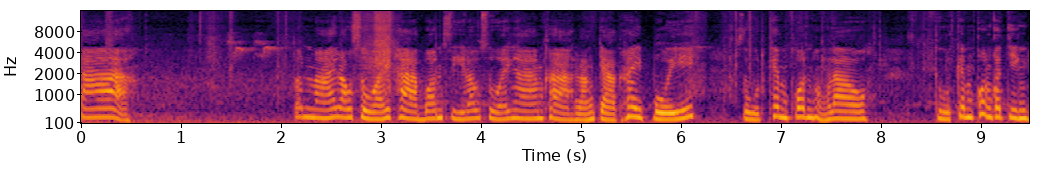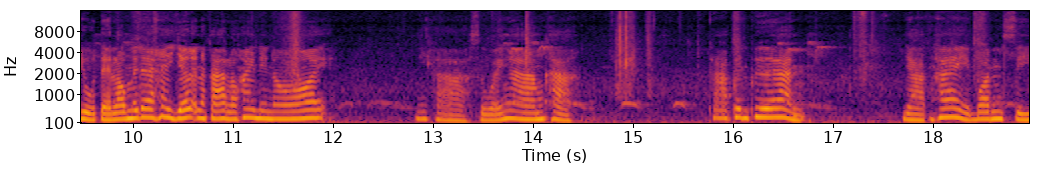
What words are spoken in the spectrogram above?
ค่ะ ต้นไม้เราสวยค่ะ บอลสีเราสวยงามค่ะ หลังจากให้ปุ๋ยสูตรเข้มข้นของเรา สูตรเข้มข้นก็จริงอยู่ แต่เราไม่ได้ให้เยอะนะคะ เราให้น้อยๆนี่ค่ะ สวยงามค่ะ ถ้าเพื่อนๆ อยากให้บอลสี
